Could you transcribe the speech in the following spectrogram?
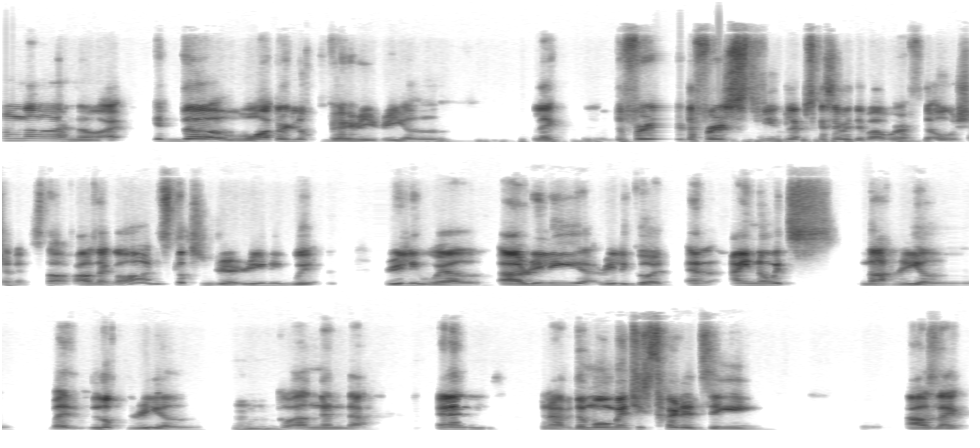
ng ano, it, the water looked very real. Like the first the first few clips kasi 'di ba were of the ocean and stuff. I was like, "Oh, this looks re- really wi- really well. Uh really really good." And I know it's not real, but it looked real. Mhm. Ko ang ganda. And grabe, the moment she started singing, I was like,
